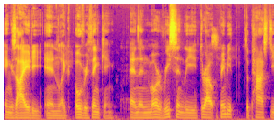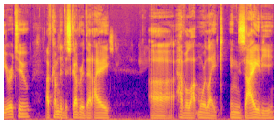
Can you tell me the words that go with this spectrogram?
anxiety and like overthinking. And then more recently, throughout maybe the past year or two, I've come to discover that I uh, have a lot more like anxiety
